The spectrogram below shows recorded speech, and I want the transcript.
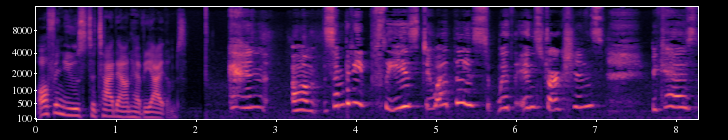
often used to tie down heavy items. Can um somebody please duet this with instructions? Because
